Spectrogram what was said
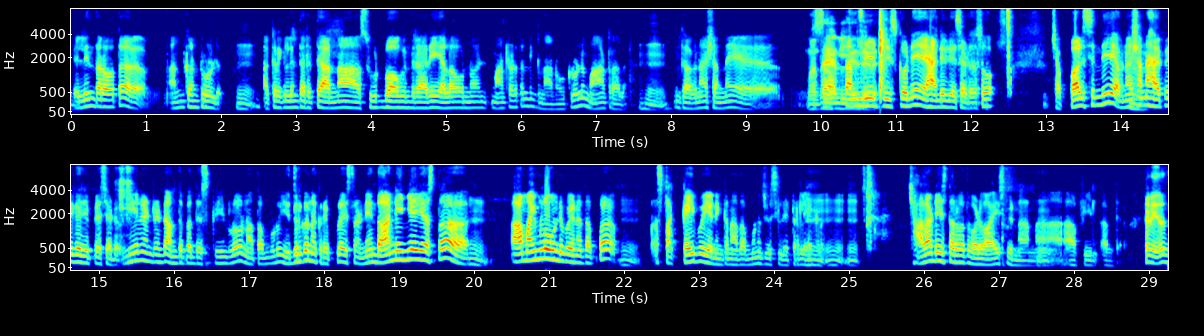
వెళ్ళిన తర్వాత అన్కంట్రోల్డ్ అక్కడికి వెళ్ళిన తర్వాత అన్న సూట్ బాగుంది రా రే ఎలా ఉన్నావు? అని మాట్లాడుతుంటే ఇంక నా నోట్లోనే మాట రాలే. ఇంకా అవినాష్ అన్నే తీసుకొని హ్యాండిల్ చేశాడు. సో చెప్పాల్సింది అవినాష్ అన్న హ్యాపీగా చెప్పేశాడు. నేనేంటంటే అంత పెద్ద స్క్రీన్లో నా తమ్ముడు ఎదురుగా నాకు రిప్లై ఇస్తున్నాడు. నేను దాన్ని ఎంజాయ్ చేస్తా ఆ మైండ్లో ఉండిపోయినా తప్ప స్టక్ అయిపోయాను ఇంకా నా తమ్ముడిని చూసి లిటరలీ చాలా డేస్ తర్వాత వాడు వాయిస్ విన్నా అన్న ఆ ఫీల్ అంతే. కానీ ఏదో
